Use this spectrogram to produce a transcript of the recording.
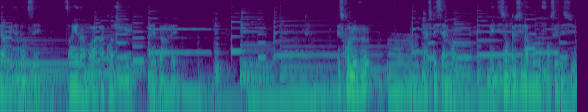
il envie de danser sans rien avoir à conjuguer à l'imparfait. Est-ce qu'on le veut? Pas spécialement. Mais disons que si l'amour nous fonçait dessus,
